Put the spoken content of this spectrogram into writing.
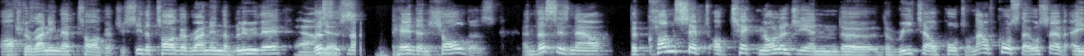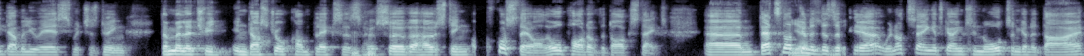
after running that target. You see the target run in the blue there? Yeah. This Yes. is now head and shoulders. And this is now the concept of technology and the, the retail portal. Now, of course, they also have AWS, which is doing the military industrial complexes, Mhm. server hosting. Of course, they are. They're all part of the dark state. Um, that's not going to disappear. We're not saying it's going to naught and going to die.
